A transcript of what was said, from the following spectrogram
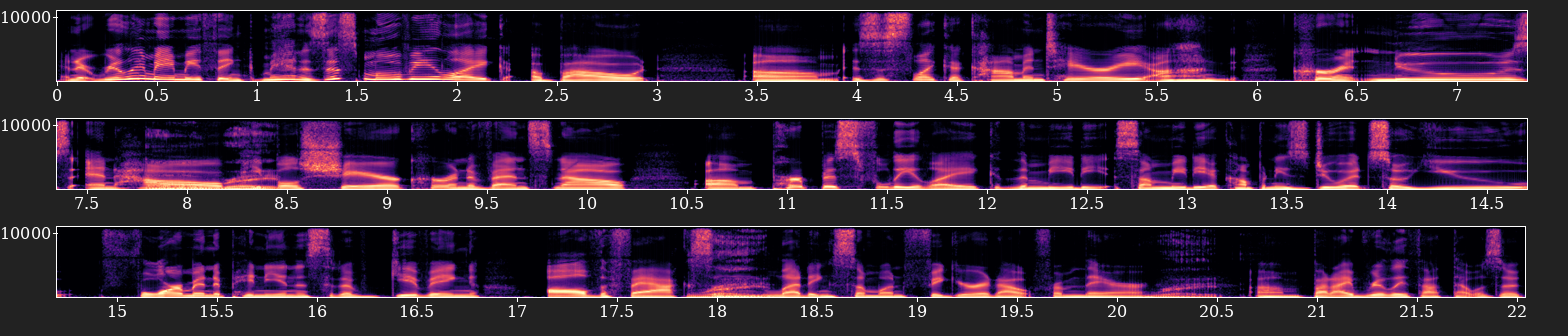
And it really made me think, man, is this movie like about um, is this like a commentary on current news and how Oh, right. people share current events now? Um, purposefully, like the media, some media companies do it so you form an opinion instead of giving all the facts Right. and letting someone figure it out from there. Right. Um, but I really thought that was a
